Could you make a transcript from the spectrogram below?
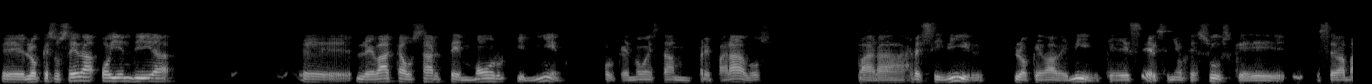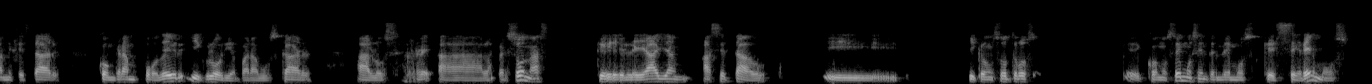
eh, lo que suceda hoy en día eh, le va a causar temor y miedo porque no están preparados para recibir lo que va a venir, que es el Señor Jesús, que se va a manifestar con gran poder y gloria para buscar a, los, a las personas que le hayan aceptado y, y que nosotros eh, conocemos y entendemos que seremos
